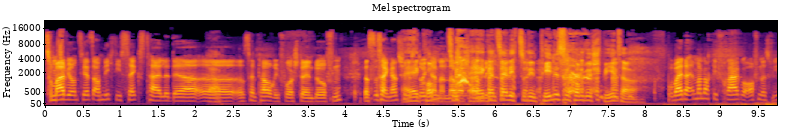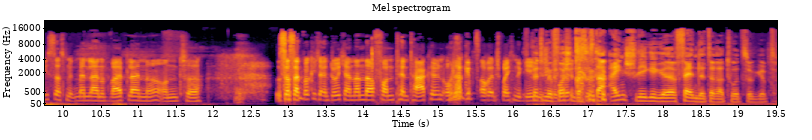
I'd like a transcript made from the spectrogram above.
Zumal wir uns jetzt auch nicht die Sexteile der äh, Centauri vorstellen dürfen. Das ist ein ganz schönes ey, Durcheinander zu, ey, wahrscheinlich. ganz ehrlich, zu den Penissen kommen wir später. Wobei da immer noch die Frage offen ist, wie ist das mit Männlein und Weiblein, ne? Und äh, ist das dann wirklich ein Durcheinander von Tentakeln oder gibt's auch entsprechende Ich könnte mir vorstellen, dass es da einschlägige Fanliteratur zu gibt.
